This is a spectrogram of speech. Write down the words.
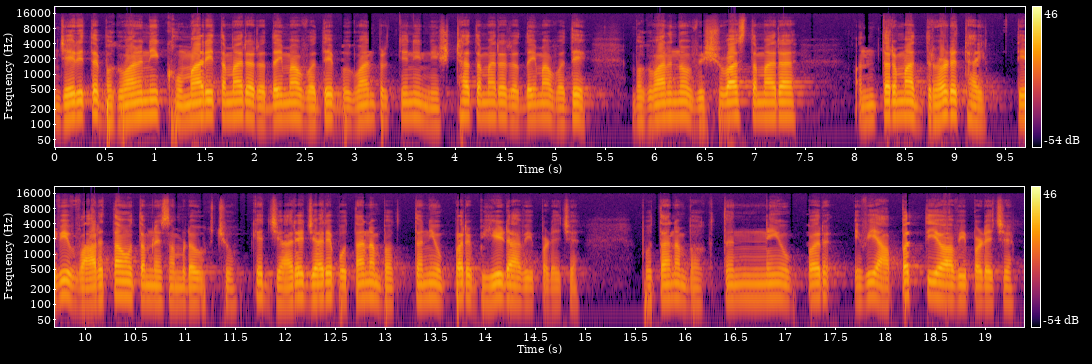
જે રીતે ભગવાનની ખુમારી તમારા હૃદયમાં વધે, ભગવાન પ્રત્યેની નિષ્ઠા તમારા હૃદયમાં વધે, ભગવાનનો વિશ્વાસ તમારા અંતરમાં દ્રઢ થાય તેવી વાર્તા હું તમને સંભળાવું છું કે જ્યારે જ્યારે પોતાના ભક્તની ઉપર ભીડ આવી પડે છે, પોતાના ભક્તની ઉપર એવી આપત્તિઓ આવી પડે છે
